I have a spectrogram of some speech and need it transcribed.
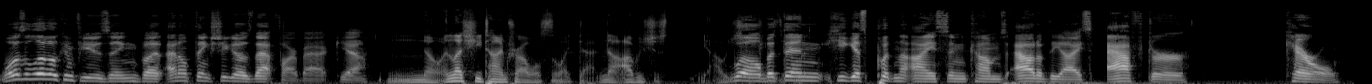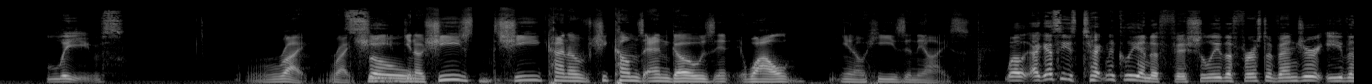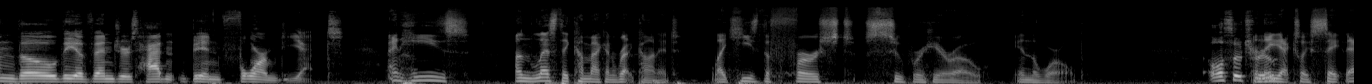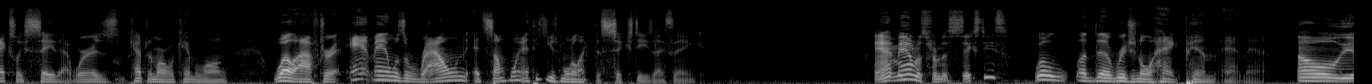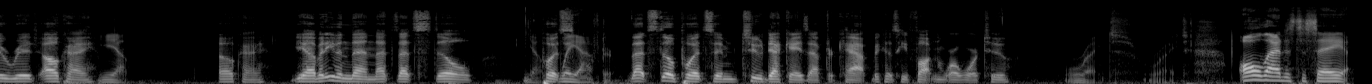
was a little confusing but i don't think she goes that far back yeah No, unless she time travels like that. No, I was just yeah, I was just well but then he gets put in the ice and comes out of the ice after carol leaves Right, right. So- she, you know, she's she kind of she comes and goes in, while you know he's in the ice. Well i guess he's technically and officially the first avenger even though the avengers hadn't been formed yet And he's unless they come back and retcon it, like he's the first superhero in the world. also true And they actually say they actually say that, whereas Captain Marvel came along well after it. Ant Man was around at some point. I think he was more like the '60s. I think. ant-man was from the 60s Well, uh, the original Hank Pym Ant Man. Oh the original okay Yeah, Okay. Yeah, but even then, that's that's still yeah, Puts- way after. that still puts him two decades after Cap because he fought in World War II. Right, right. All that is to say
